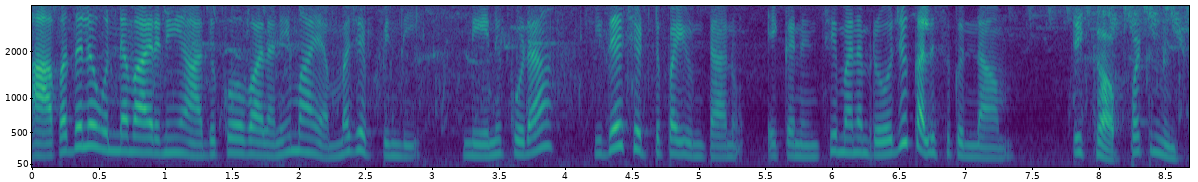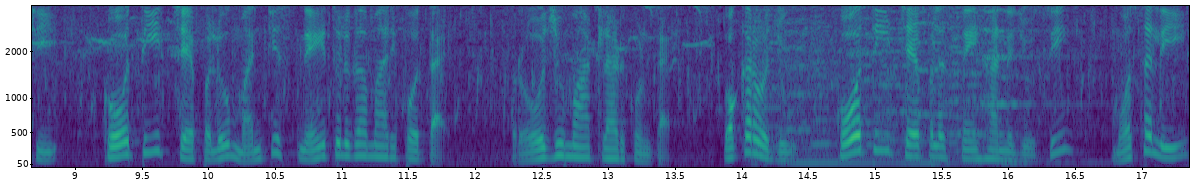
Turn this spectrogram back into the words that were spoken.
ఆపదలో ఉన్నవారిని ఆదుకోవాలని మా అమ్మ చెప్పింది. నేను కూడా ఇదే చెట్టుపై ఉంటాను. ఇక నుంచి మనం రోజు కలుసుకుందాం. ఇక అప్పటి నుంచి కోతి చేపలు మంచి స్నేహితులుగా మారిపోతాయి. రోజు మాట్లాడుకుంటాయి. ఒకరోజు కోతి చేపల స్నేహాన్ని చూసి మొసలి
